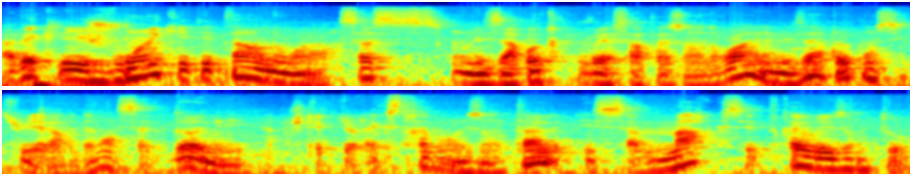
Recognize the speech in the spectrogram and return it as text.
avec les joints qui étaient peints en noir. Ça, on les a retrouvés à certains endroits et on les a reconstitués. Alors évidemment, ça donne une architecture extrêmement horizontale et ça marque ces traits horizontaux.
